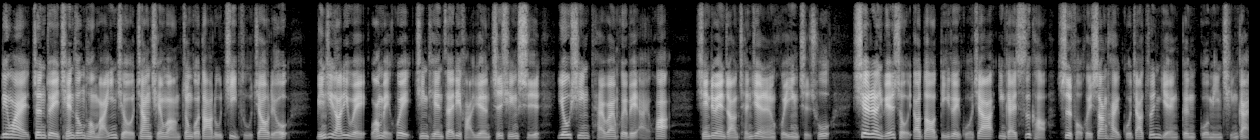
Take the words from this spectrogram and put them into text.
另外，针对前总统马英九将前往中国大陆祭祖交流。民进党立委王美惠今天在立法院质询时，忧心台湾会被矮化。行政院长陈建仁回应指出，卸任元首要到敌对国家，应该思考是否会伤害国家尊严跟国民情感。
